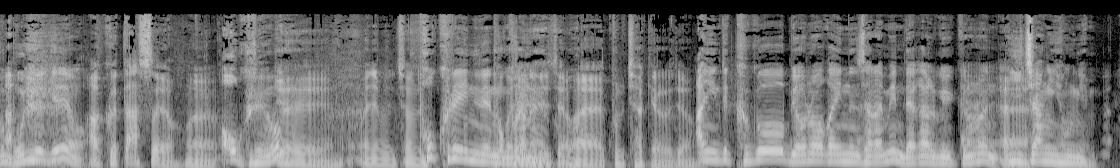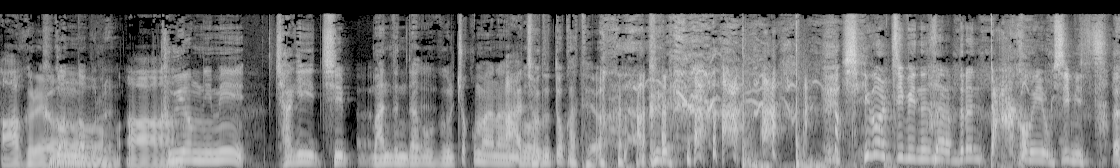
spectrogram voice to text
뭔 얘기예요? 아 그거 땄어요. 예. 어, 그래요? 예, 예, 예. 왜냐면 저는 포크레인이라는 거잖아요. 포크레인이죠. 그거. 예, 굴착기라 그러죠. 아니, 근데 그거 면허가 있는 사람이 내가 알고 있기로는 이장희 형님. 아 그래요. 그건 너블은. 아, 그 형님이 자기 집 만든다고 그걸 조그만한 아 거. 저도 똑같아요. 아 그래. 시골집 있는 사람들은 다 거기 욕심이 있어요.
